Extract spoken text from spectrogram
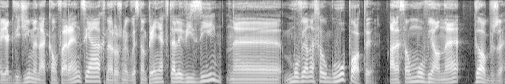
jak widzimy na konferencjach, na różnych wystąpieniach w telewizji, mówione są głupoty, ale są mówione dobrze.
